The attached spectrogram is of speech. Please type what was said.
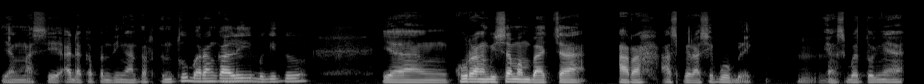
yang masih ada kepentingan tertentu barangkali begitu yang kurang bisa membaca arah aspirasi publik Hmm. yang sebetulnya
